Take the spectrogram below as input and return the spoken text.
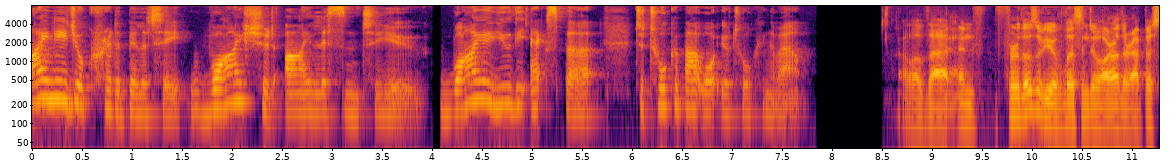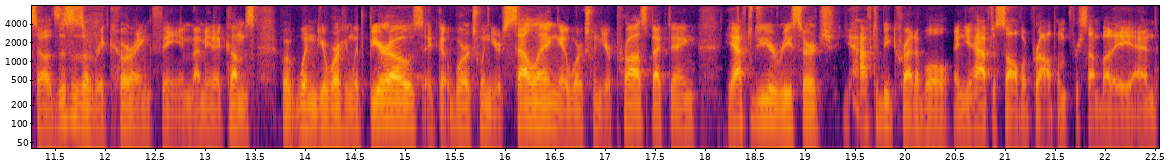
I need your credibility. Why should I listen to you? Why are you the expert to talk about what you're talking about? I love that. Yeah. And for those of you who have listened to our other episodes, this is a recurring theme. I mean, it comes when you're working with bureaus, it works when you're selling, it works when you're prospecting. You have to do your research, you have to be credible, and you have to solve a problem for somebody. And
